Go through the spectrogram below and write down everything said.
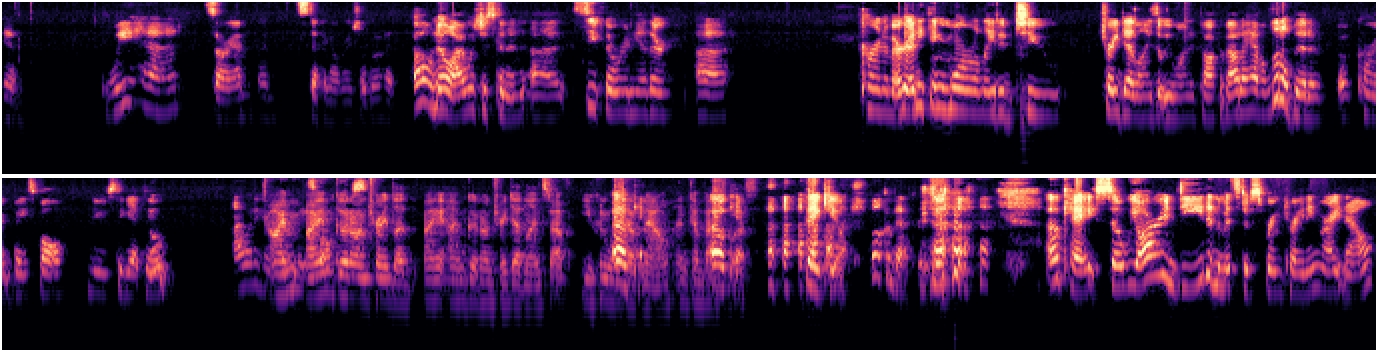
Him. We had. Sorry, I'm I'm stepping on Rachel. Go ahead. oh no, I was just gonna uh, see if there were any other uh, current of or anything more related to trade deadlines that we want to talk about. I have a little bit of, of current baseball news to get to. Ooh. I want to hear. I'm I'm good news. on trade. Led, I I'm good on trade deadline stuff. You can wake up now and come back Okay. to us. Thank you. Welcome back, Rachel. okay, so we are indeed in the midst of spring training right now.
